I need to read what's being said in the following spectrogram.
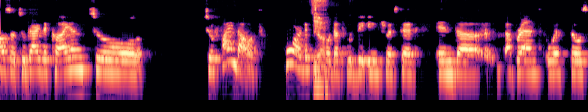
also to guide the client to to find out who are the people yeah. that would be interested in the, a brand with those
